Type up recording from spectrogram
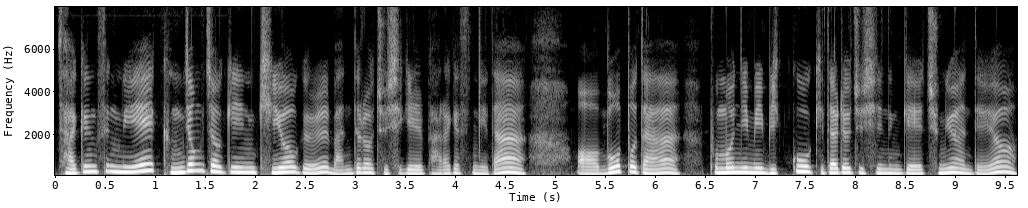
작은 승리에 긍정적인 기억을 만들어 주시길 바라겠습니다. 어, 무엇보다 부모님이 믿고 기다려 주시는 게 중요한데요.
